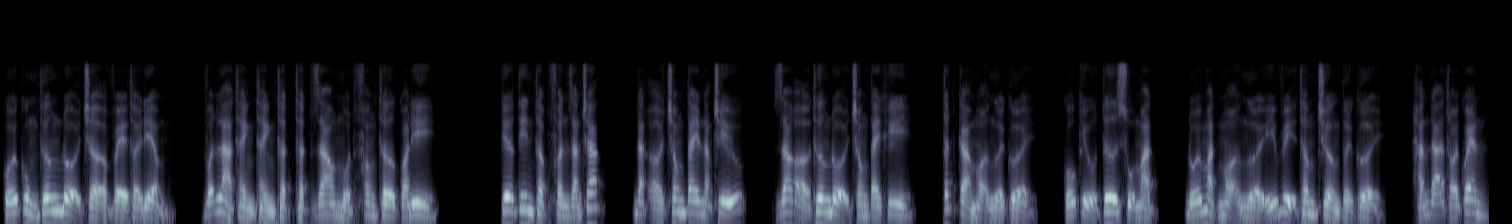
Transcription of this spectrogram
cuối cùng thương đội trở về thời điểm, vẫn là thành thành thật thật giao một phong thơ qua đi. Kia tin thập phần rắn chắc, đặt ở trong tay nặng trĩu, giao ở thương đội trong tay khi, tất cả mọi người cười, cố cửu tư sụ mặt, đối mặt mọi người ý vị thâm trường tươi cười, hắn đã thói quen.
